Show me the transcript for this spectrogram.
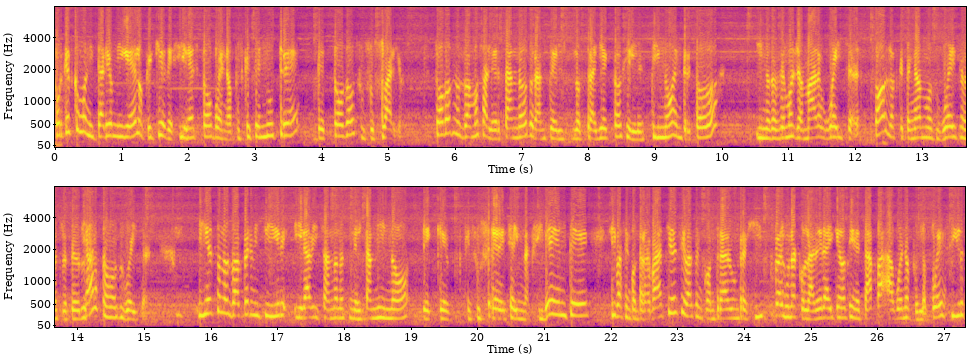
¿Por qué es comunitario, Miguel? ¿O qué quiere decir esto? Bueno, pues que se nutre de todos sus usuarios. Todos nos vamos alertando durante los trayectos y el destino entre todos y nos hacemos llamar Wazers. Todos los que tengamos Waze en nuestro celular somos Wazers. Y esto nos va a permitir ir avisándonos en el camino de qué, qué sucede, si hay un accidente, si vas a encontrar baches, si vas a encontrar un registro, alguna coladera ahí que no tiene tapa. Ah, bueno, pues lo puedes ir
